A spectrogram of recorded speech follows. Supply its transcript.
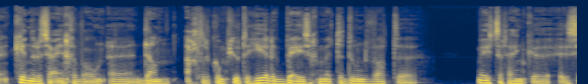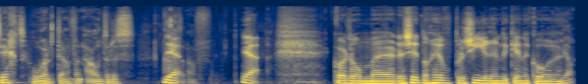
uh, kinderen zijn gewoon dan achter de computer heerlijk bezig met te doen wat meester Henk zegt. Hoor ik dan van ouderen achteraf. Ja, ja. kortom, er zit nog heel veel plezier in de kinderkoren. Ja,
